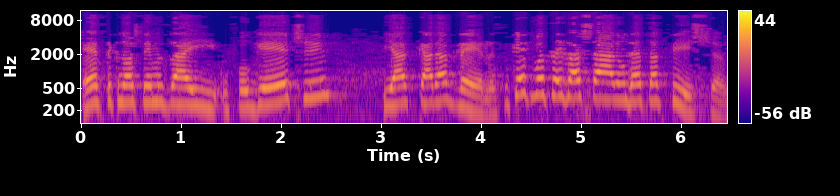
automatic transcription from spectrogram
Essa que nós temos aí, o foguete e as caravelas. O que, é que vocês acharam dessa ficha?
